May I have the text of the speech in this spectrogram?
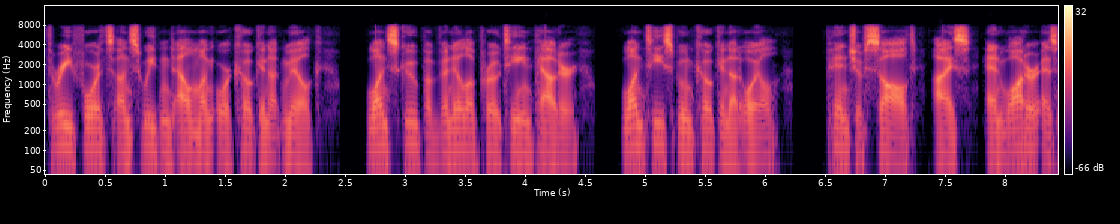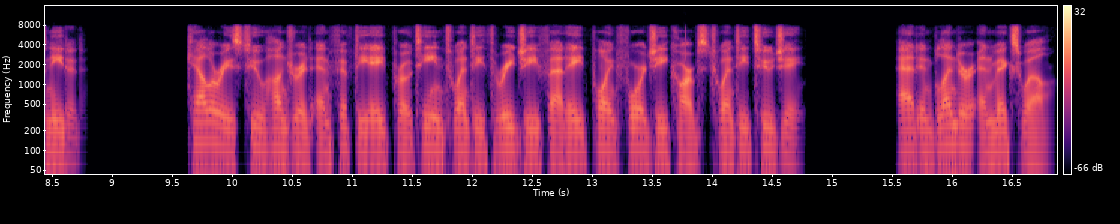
3 fourths unsweetened almond or coconut milk, 1 scoop of vanilla protein powder, 1 teaspoon coconut oil, pinch of salt, ice, and water as needed. Calories 258 protein 23 g fat 8.4 g carbs 22 g. Add in blender and mix well.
